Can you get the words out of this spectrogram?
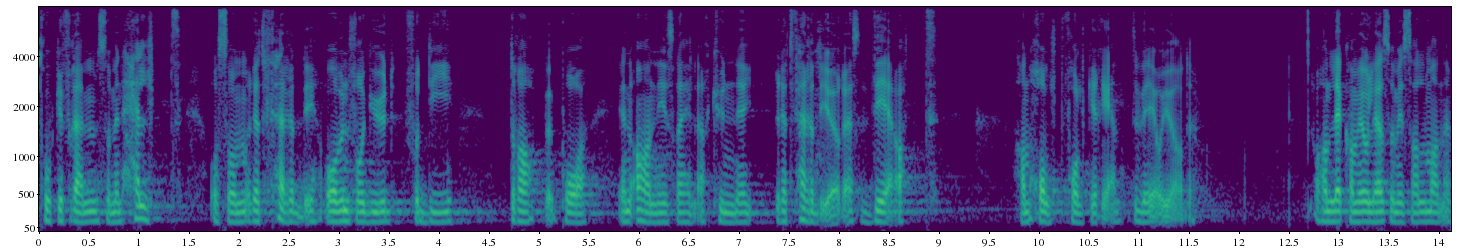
trukket frem som en helt og som rettferdig overfor Gud fordi drapet på en annen israeler kunne rettferdiggjøres ved at han holdt folket rent ved å gjøre det. Og Han kan vi jo lese om i salmene.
